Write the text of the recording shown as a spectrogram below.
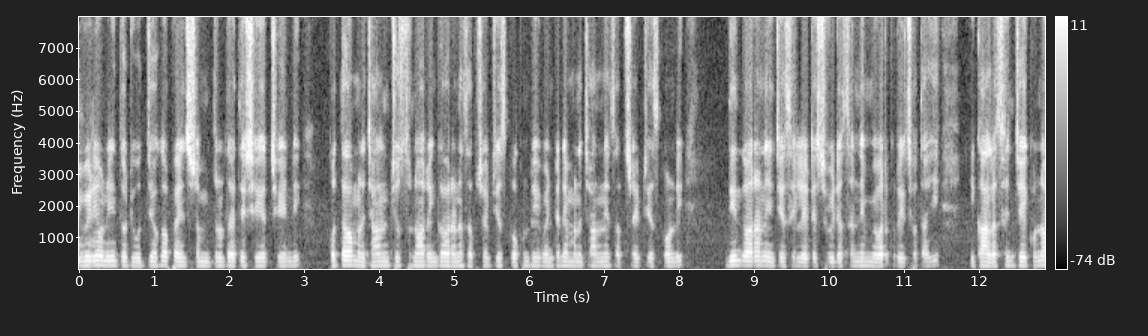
ఈ వీడియోని తోటి ఉద్యోగ పెన్షన్ మిత్రులతో అయితే షేర్ చేయండి. కొత్తగా మన ఛానల్ చూస్తున్నారు ఇంకా ఎవరైనా సబ్స్క్రైబ్ చేసుకోకుంటే వెంటనే మన ఛానల్ని సబ్స్క్రైబ్ చేసుకోండి. దీని ద్వారా నేను చేసే లేటెస్ట్ వీడియోస్ అన్నీ మీ వరకు రీచ్ అవుతాయి. ఇక ఆలస్యం చేయకుండా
